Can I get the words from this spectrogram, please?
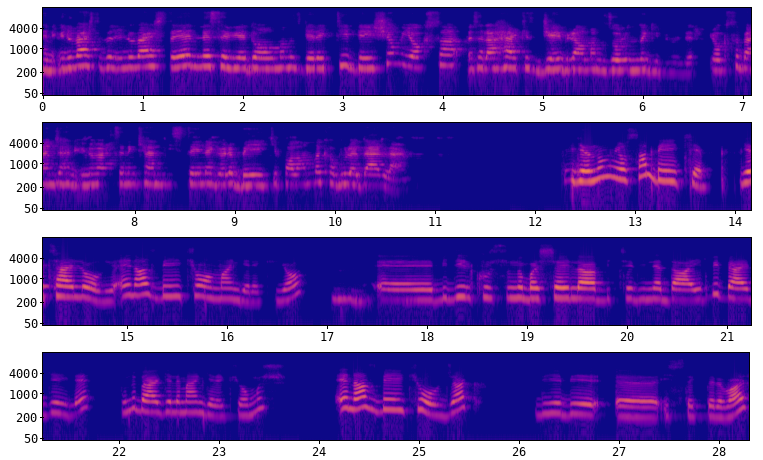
hani üniversiteden üniversiteye ne seviyede olmanız gerektiği değişiyor mu yoksa mesela herkes C1 almak zorunda gibi midir? Yoksa bence hani üniversitenin kendi isteğine göre B2 falan da kabul ederler mi? Yanılmıyorsam B2 yeterli oluyor. En az B2 olman gerekiyor. Ee, bir dil kursunu başarıyla bitirdiğine dair bir belgeyle bunu belgelemen gerekiyormuş. En az B2 olacak diye bir e, istekleri var.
